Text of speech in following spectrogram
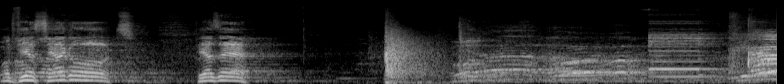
Und vier, sehr gut. Ferse. Gut. Ja.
